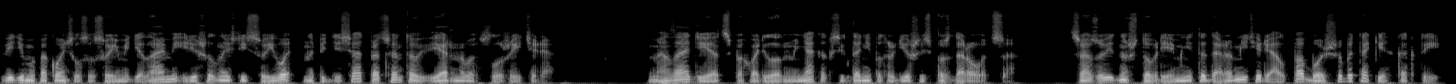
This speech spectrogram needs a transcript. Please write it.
видимо, покончил со своими делами и решил навестить своего на 50% верного служителя. «Молодец», — похвалил он меня, как всегда не потрудившись поздороваться. «Сразу видно, что времени ты даром не терял, побольше бы таких, как ты».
